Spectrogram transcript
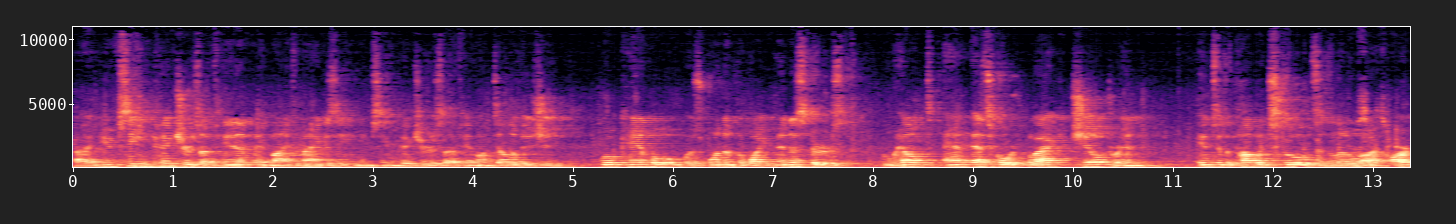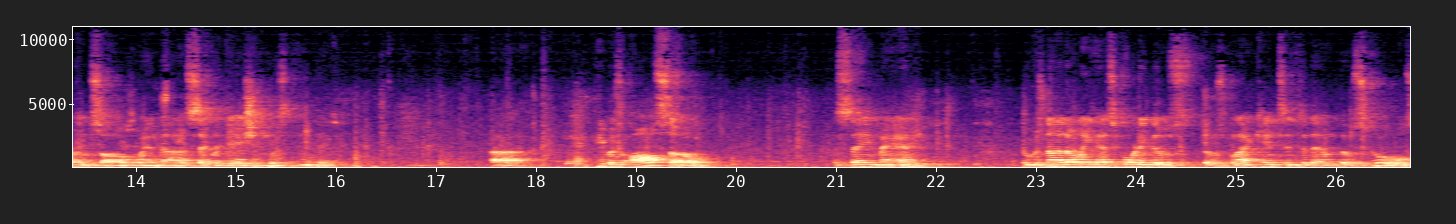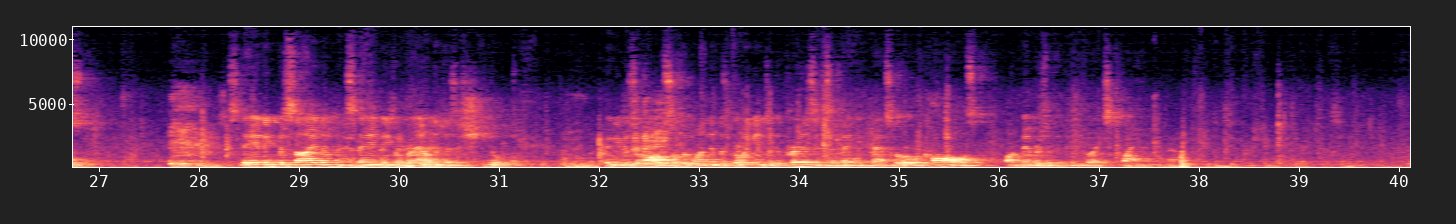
Uh, you've seen pictures of him in Life magazine, you've seen pictures of him on television. Will Campbell was one of the white ministers who helped escort black children into the public schools in Little Rock, Arkansas when uh, segregation was ending. Uh, he was also the same man who was not only escorting those, those black kids into them, those schools, standing beside them and standing around them as a shield. But he was also the one that was going into the prisons and making pastoral calls on members of the Ku Klux Klan.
